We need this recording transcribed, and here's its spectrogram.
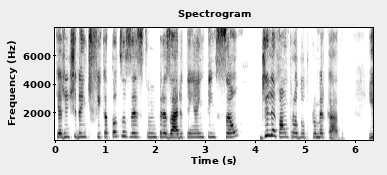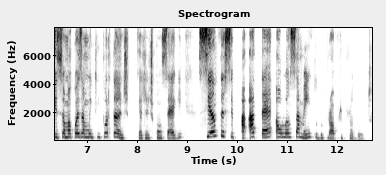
que a gente identifica todas as vezes que um empresário tem a intenção de levar um produto para o mercado. E isso é uma coisa muito importante, porque a gente consegue se antecipar até ao lançamento do próprio produto.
